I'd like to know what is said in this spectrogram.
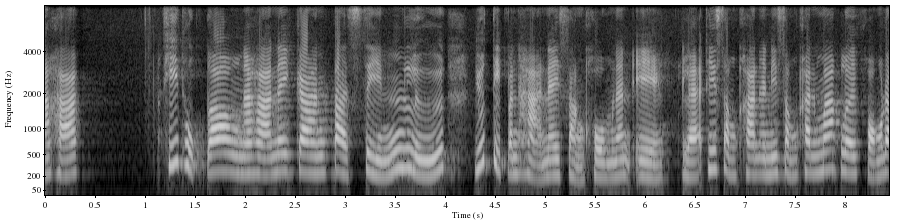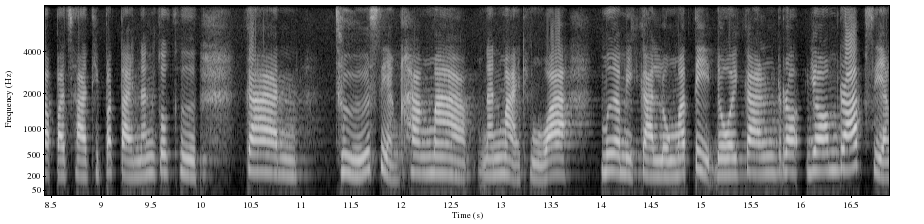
นะคะที่ถูกต้องนะคะในการตัดสินหรือยุติปัญหาในสังคมนั่นเอง และที่สำคัญอันนี้สำคัญมากเลยของหลักประชาธิปไตยนั่นก็คือการ ถือเสียงข้างมาก นั่นหมายถึงว่าเมื่อมีการลงมติโดยการยอมรับเสียง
